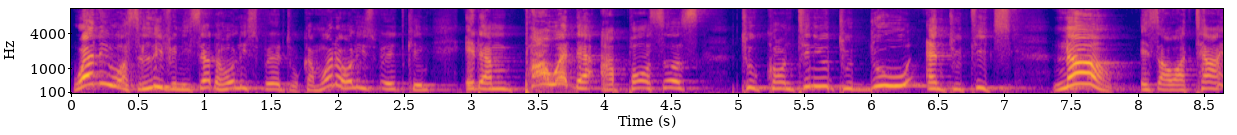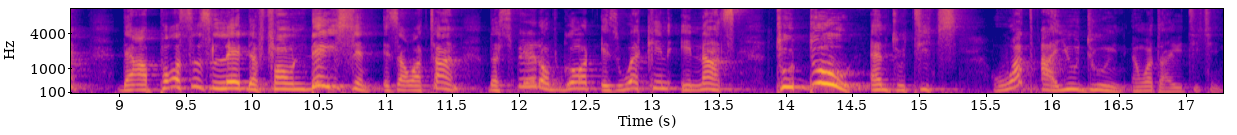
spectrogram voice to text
When he was leaving, he said the Holy Spirit will come. When the Holy Spirit came, it empowered the apostles to continue to do and to teach. Now is our time. The apostles laid the foundation. It's our time. The Spirit of God is working in us to do and to teach. What are you doing and what are you teaching?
